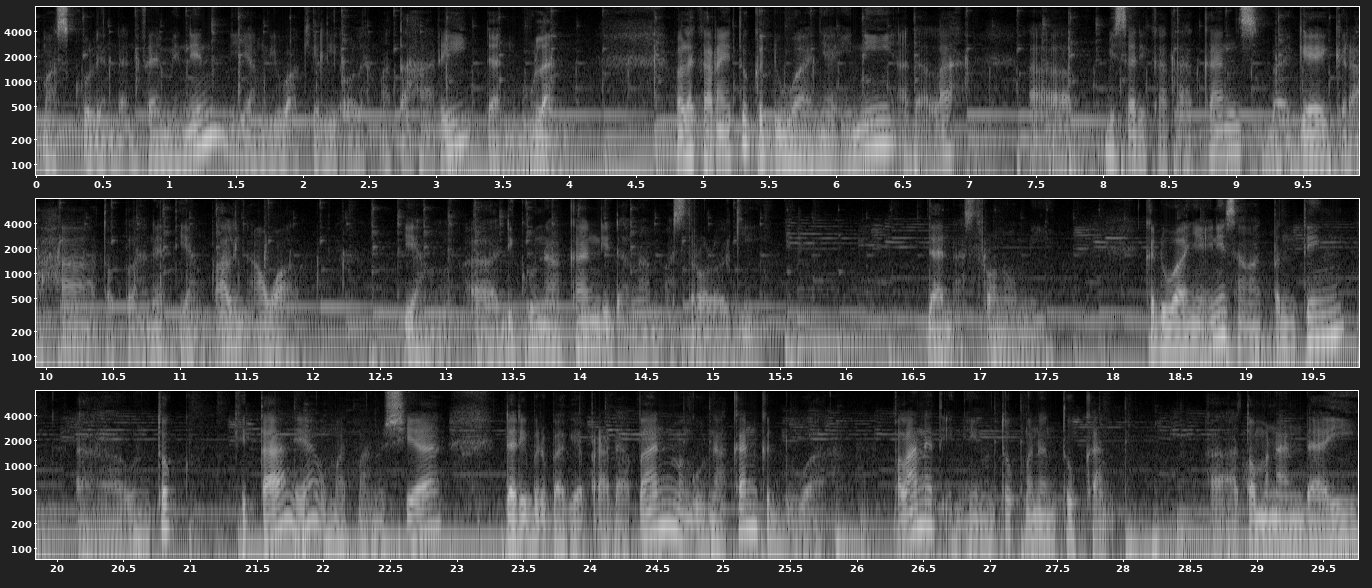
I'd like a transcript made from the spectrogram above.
maskulin dan feminin yang diwakili oleh matahari dan bulan. Oleh karena itu keduanya ini adalah uh, bisa dikatakan sebagai geraha atau planet yang paling awal yang uh, digunakan di dalam astrologi dan astronomi. Keduanya ini sangat penting uh, untuk kita ya umat manusia dari berbagai peradaban menggunakan kedua planet ini untuk menentukan uh, atau menandai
